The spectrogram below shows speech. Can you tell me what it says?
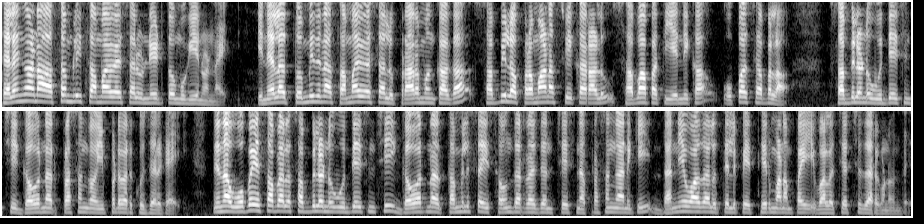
తెలంగాణ అసెంబ్లీ సమావేశాలు నేటితో ముగియనున్నాయి. ఈ నెల తొమ్మిదిన సమావేశాలు ప్రారంభం కాగా సభ్యుల ప్రమాణ స్వీకారాలు సభాపతి ఎన్నిక ఉపసభల సభ్యులను ఉద్దేశించి గవర్నర్ ప్రసంగం ఇప్పటివరకు జరిగాయి. నిన్న ఉభయ సభల సభ్యులను ఉద్దేశించి గవర్నర్ తమిళిసై సౌందరరాజన్ చేసిన ప్రసంగానికి ధన్యవాదాలు తెలిపే తీర్మానంపై ఇవాళ చర్చ జరగనుంది.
